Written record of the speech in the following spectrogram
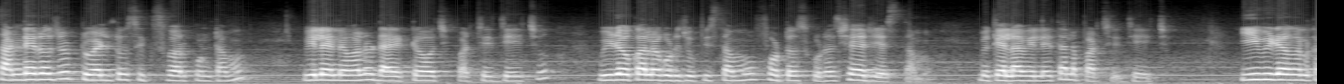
సండే రోజు ట్వెల్వ్ టు సిక్స్ వరకు ఉంటాము. వీలైన వాళ్ళు డైరెక్ట్గా వచ్చి పర్చేజ్ చేయొచ్చు. వీడియో కాల్లో కూడా చూపిస్తాము ఫొటోస్ కూడా షేర్ చేస్తాము. మీకు ఎలా వీలైతే అలా పర్చేజ్ చేయొచ్చు. ఈ వీడియో కనుక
